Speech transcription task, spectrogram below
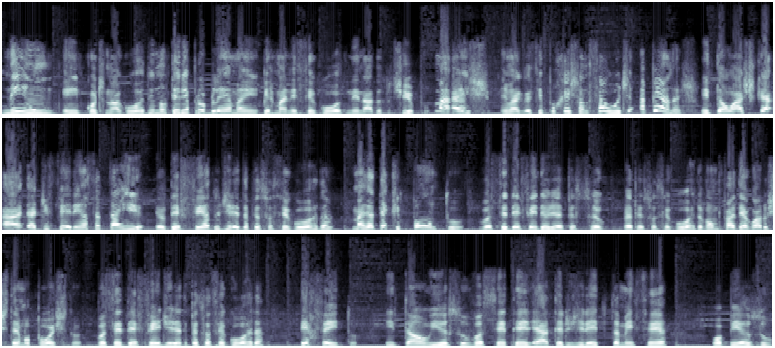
nenhum em continuar gordo e não teria problema em permanecer gordo nem nada do tipo. Mas emagreci por questão de saúde apenas. Então acho que a, a diferença tá aí. Eu defendo o direito da pessoa ser gorda, mas até que ponto você defendeu o direito da pessoa, da pessoa ser gorda? Vamos fazer agora o extremo oposto. Você defende o direito da pessoa ser gorda, perfeito. Então isso você ter, ter o direito também ser obeso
